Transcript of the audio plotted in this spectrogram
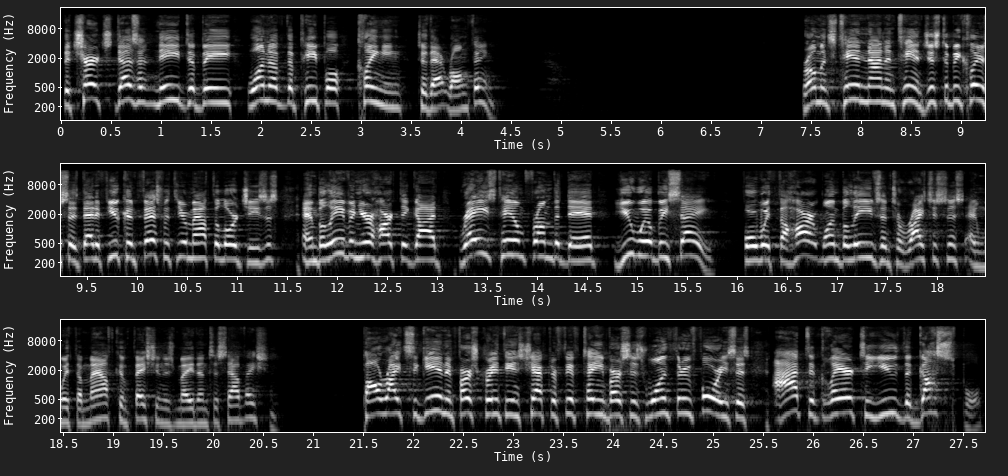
The church doesn't need to be one of the people clinging to that wrong thing. Romans 10, 9, and 10, just to be clear, says that if you confess with your mouth the Lord Jesus and believe in your heart that God raised him from the dead, you will be saved. For with the heart one believes unto righteousness, and with the mouth confession is made unto salvation. Paul writes again in 1 Corinthians chapter 15, verses 1 through 4. He says, I declare to you the gospel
